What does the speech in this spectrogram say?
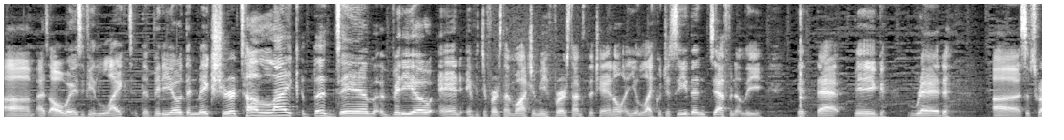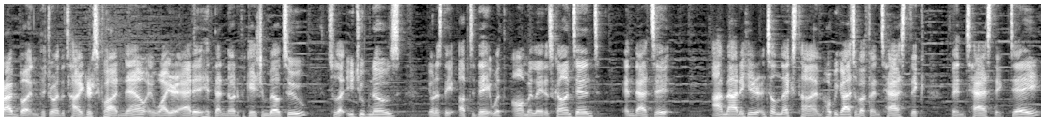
Um, as always, if you liked the video, then make sure to like the damn video. And if it's your first time watching me, first time to the channel, and you like what you see, then definitely hit that big red uh, subscribe button to join the Tiger Squad now. And while you're at it, hit that notification bell too, so that YouTube knows you want to stay up to date with all my latest content. And that's it. I'm out of here. Until next time, hope you guys have a fantastic, fantastic day.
